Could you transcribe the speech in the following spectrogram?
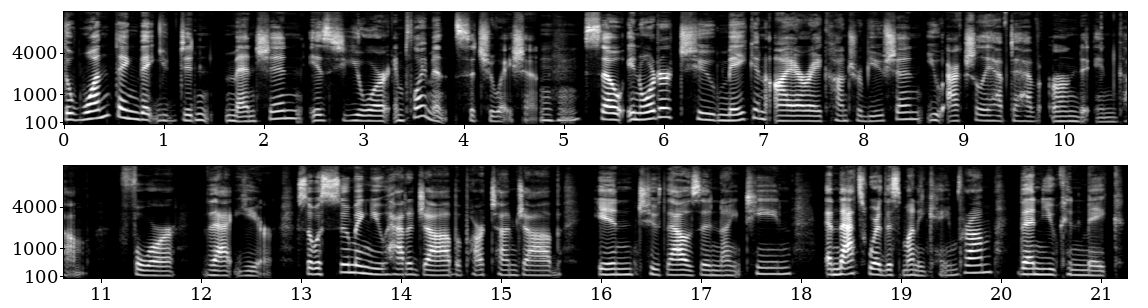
The one thing that you didn't mention is your employment situation. Mm-hmm. So, in order to make an IRA contribution, you actually have to have earned income for that year. So, assuming you had a job, a part time job in 2019, and that's where this money came from, then you can make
